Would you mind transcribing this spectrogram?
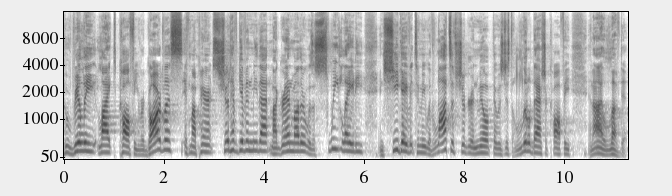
who really liked coffee, regardless if my parents should have given me that. My grandmother was a sweet lady, and she gave it to me with lots of sugar and milk. There was just a little dash of coffee, and I loved it.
